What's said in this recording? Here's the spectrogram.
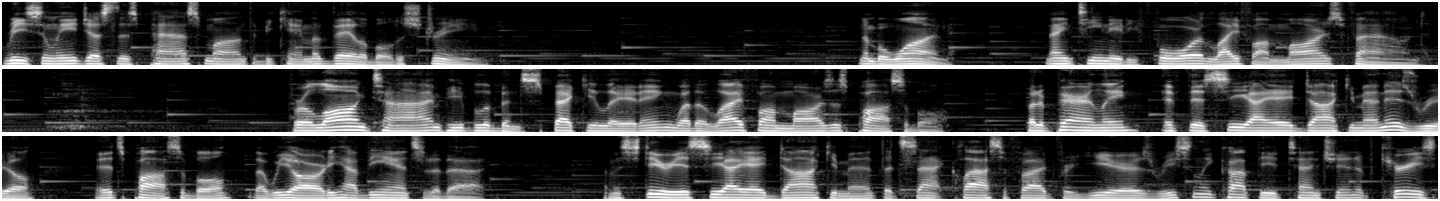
Recently, just this past month, it became available to stream. Number 1 1984 Life on Mars Found. For a long time, people have been speculating whether life on Mars is possible. But apparently, if this CIA document is real, it's possible that we already have the answer to that. A mysterious CIA document that sat classified for years recently caught the attention of curious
